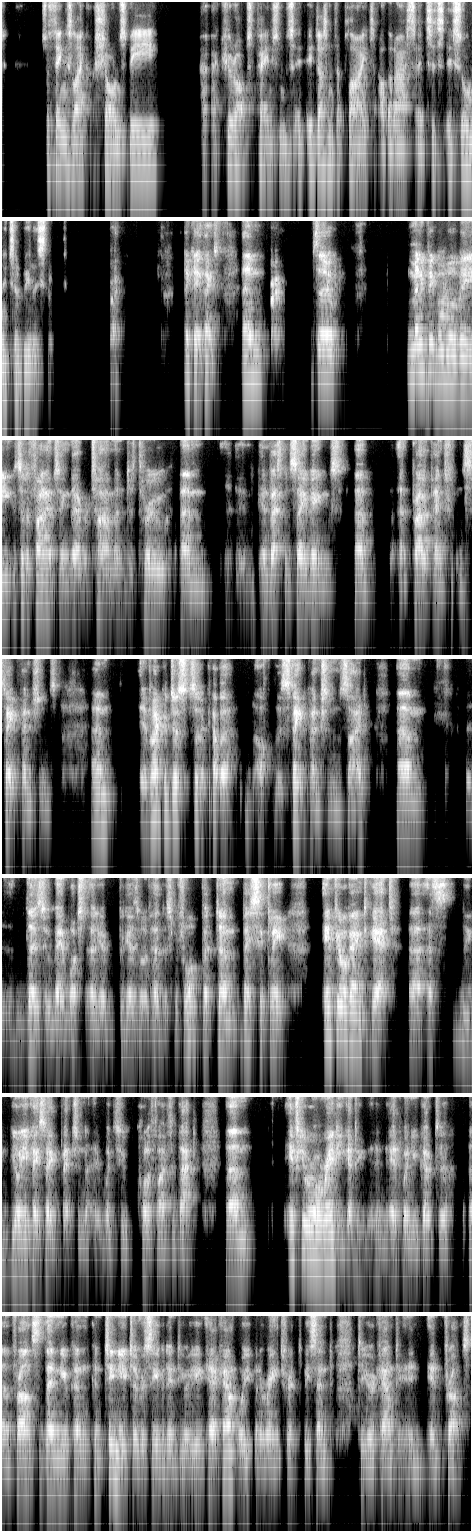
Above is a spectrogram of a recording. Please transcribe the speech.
So things like assurance vie, uh, QROPS pensions, it, it doesn't apply to other assets. It's it's only to real estate. Okay. Thanks. Um, so many people will be sort of financing their retirement through um, investment savings, uh, private pensions, state pensions. Um, if I could just sort of cover off the state pension side, um, those who may have watched earlier videos will have heard this before, but um, basically, if you're going to get uh, a, your UK state pension, uh, once you qualify for that, um, if you're already getting it when you go to uh, France, then you can continue to receive it into your UK account, or you can arrange for it to be sent to your account in, in France.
